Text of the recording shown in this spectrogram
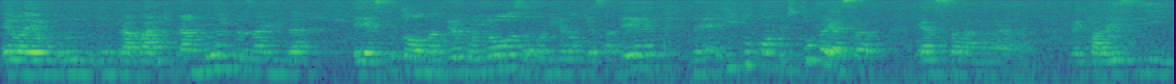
ela é um, um, um trabalho que para muitas ainda é, se torna vergonhoso, a família não quer saber, né? e por conta de toda essa, essa como é que fala, esse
